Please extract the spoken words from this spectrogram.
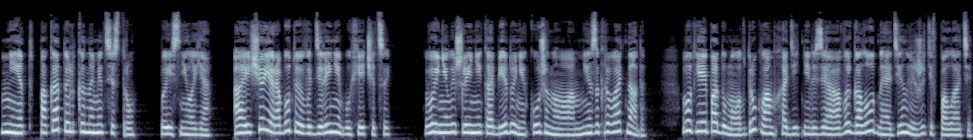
«Нет, пока только на медсестру», — пояснила я. «А еще я работаю в отделении буфетчицей. Вы не вышли ни к обеду, ни к ужину, а мне закрывать надо. Вот я и подумала, вдруг вам входить нельзя, а вы голодный один лежите в палате».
